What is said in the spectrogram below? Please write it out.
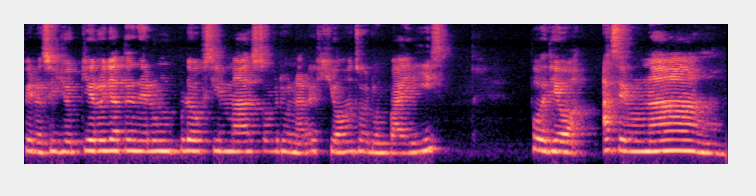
Pero si yo quiero ya tener un próxima sobre una región, sobre un país, podría hacer una,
